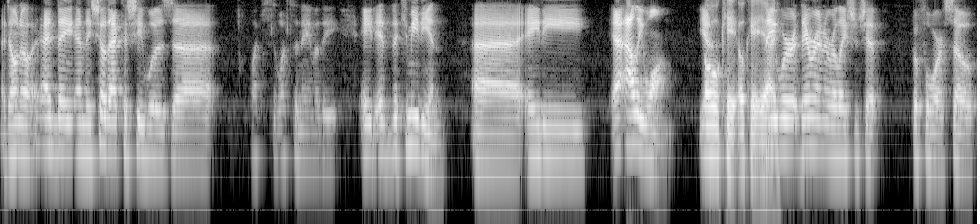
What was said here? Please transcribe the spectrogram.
I don't know, and they and they show that because she was uh, what's what's the name of the eight the comedian uh, eighty Ali Wong. Yeah, Oh, okay, okay, yeah. they were they were in a relationship before, so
